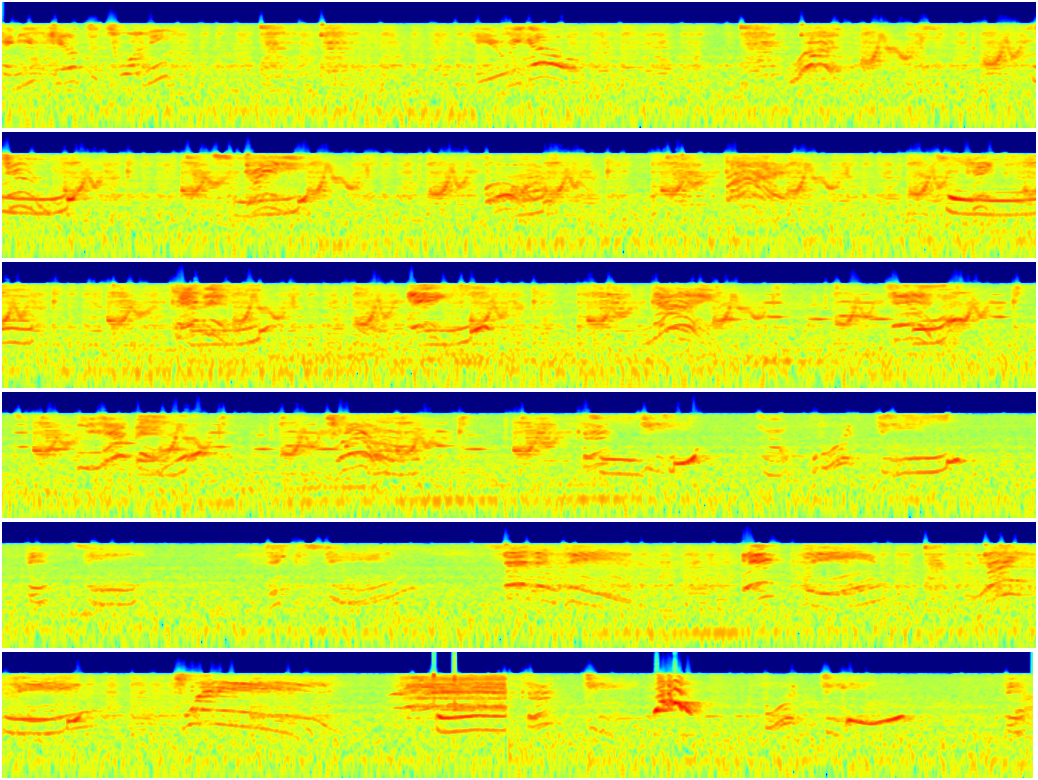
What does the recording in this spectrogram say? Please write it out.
20. Here we go. One, two, three, four, five, six, seven, eight,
